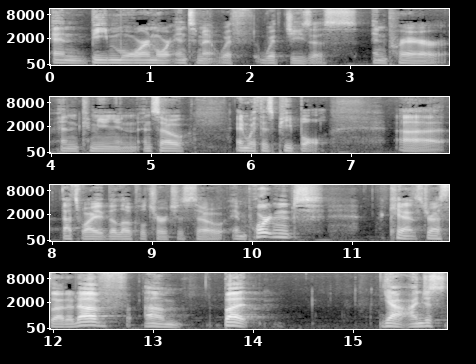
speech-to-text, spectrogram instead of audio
and be more and more intimate with with Jesus in prayer and communion. And so and with his people. Uh, that's why the local church is so important. I can't stress that enough. Um, but yeah I'm just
